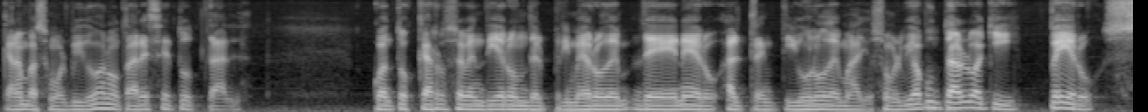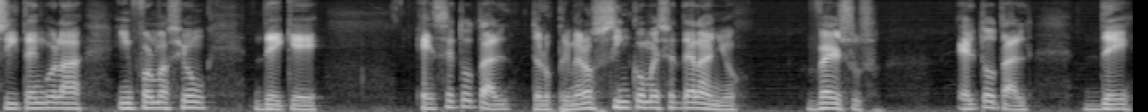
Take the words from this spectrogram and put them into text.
Caramba, se me olvidó anotar ese total. ¿Cuántos carros se vendieron del primero de, enero al 31 de mayo? Se me olvidó apuntarlo aquí, pero sí tengo la información de que ese total de los primeros cinco meses del año versus el total de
